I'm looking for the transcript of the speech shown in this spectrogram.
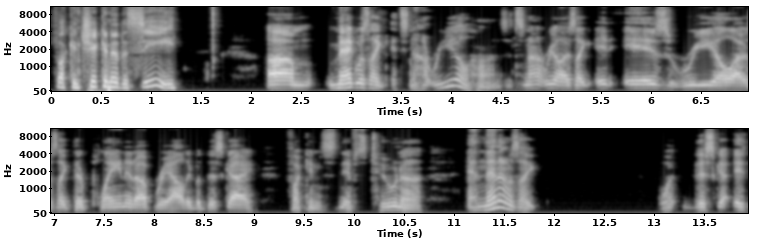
fucking chicken of the sea. um meg was like it's not real hans it's not real i was like it is real i was like they're playing it up reality but this guy fucking sniffs tuna. And then i was like what this guy it,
